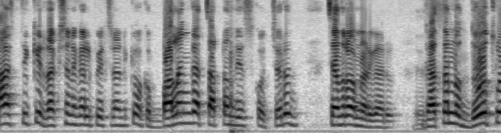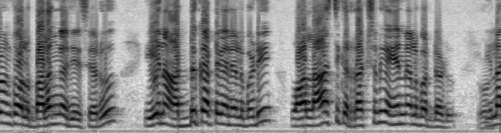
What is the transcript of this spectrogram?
ఆస్తికి రక్షణ కల్పించడానికి ఒక బలంగా చట్టం తీసుకొచ్చారు చంద్రబాబు నాయుడు గారు. గతంలో దోచుకోవడానికి వాళ్ళు బలంగా చేశారు. ఈయన అడ్డుకట్టగా నిలబడి వాళ్ళ ఆస్తికి రక్షణగా ఈయన నిలబడ్డాడు. ఇలా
